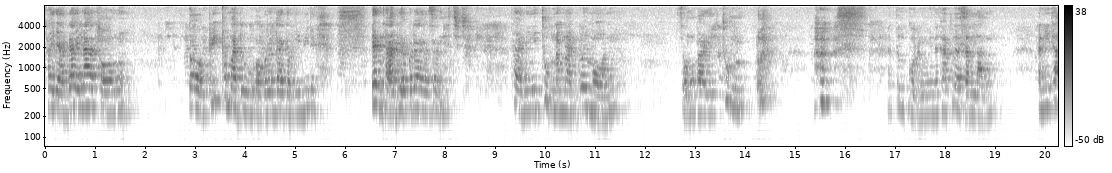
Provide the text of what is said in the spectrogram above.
ใครอยากได้หน้าท้อง ก็คลิกเข้ามาดูออกกำลังกายกับวิวีนะคะเต้นขาเดียวก็ได้สัน ท่านี้ทุ่มน้ำหนักด้วยหมอนสองใบทุ่มต้องกดอย่างนี้นะคะเพื่อสันหลัง อันนี้ถ้า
